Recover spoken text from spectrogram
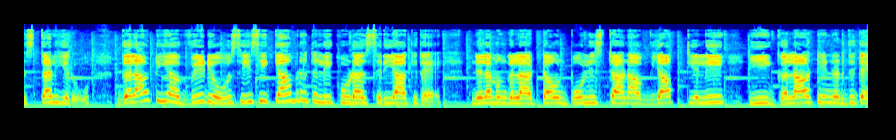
ಸ್ಥಳೀಯರು. ಗಲಾಟೆಯ ವಿಡಿಯೋ ಸಿಸಿ ಕ್ಯಾಮೆರಾದಲ್ಲಿ ಕೂಡ ಸೆರೆಯಾಗಿದೆ. ನೆಲಮಂಗಲ ಟೌನ್ ಪೊಲೀಸ್ ಠಾಣಾ ವ್ಯಾಪ್ತಿಯಲ್ಲಿ ಈ ಗಲಾಟೆ ನಡೆದಿದೆ.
